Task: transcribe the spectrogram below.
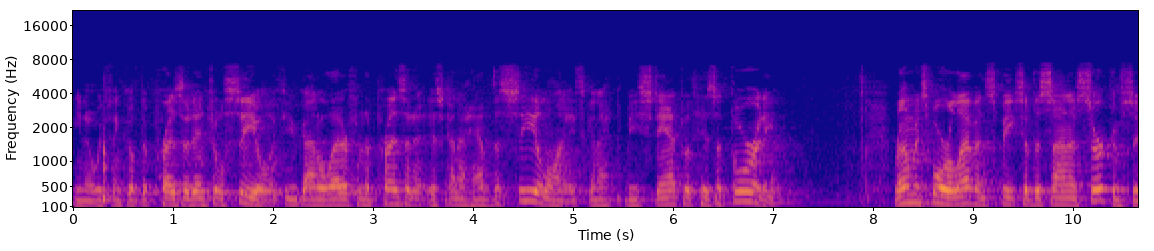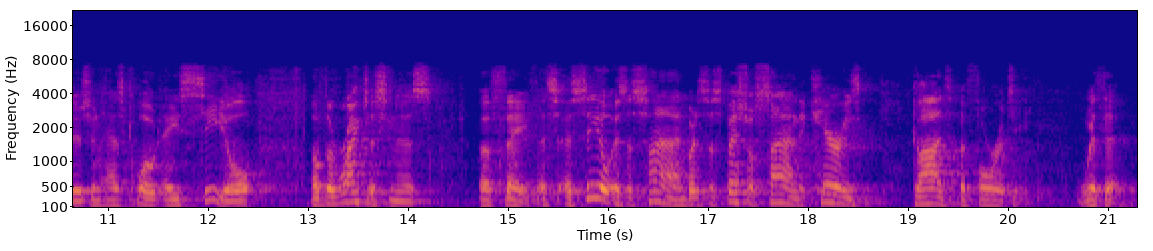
you know, we think of the presidential seal. If you got a letter from the president, it's going to have the seal on it, it's going to be stamped with his authority. Romans 4:11 speaks of the sign of circumcision as quote a seal of the righteousness of faith. A, a, seal is a sign, but it's a special sign that carries God's authority with it,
